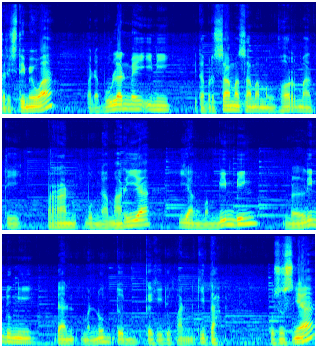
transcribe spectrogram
Teristimewa pada bulan Mei ini kita bersama-sama menghormati peran Bunda Maria yang membimbing, melindungi, dan menuntun kehidupan kita, khususnya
